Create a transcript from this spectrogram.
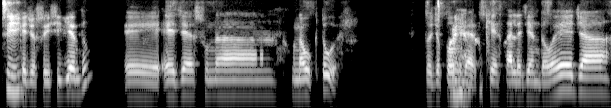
sí. que yo estoy siguiendo. Eh, ella es una, una booktuber. Entonces yo puedo ver qué está leyendo ella,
